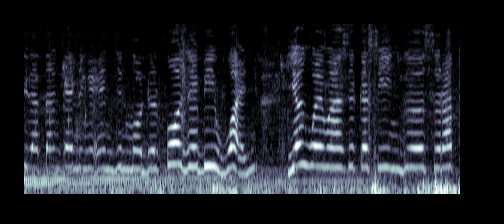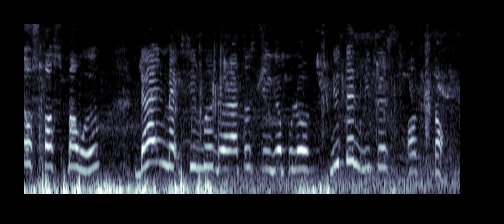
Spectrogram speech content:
didatangkan dengan enjin model 4ZB1 yang boleh menghasilkan sehingga 100 horsepower dan maksimum 230 Newton meters of torque.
